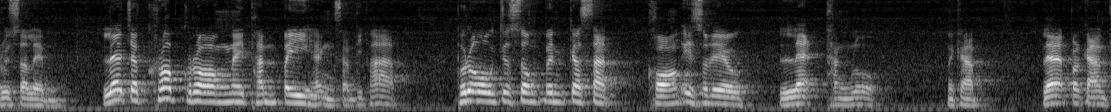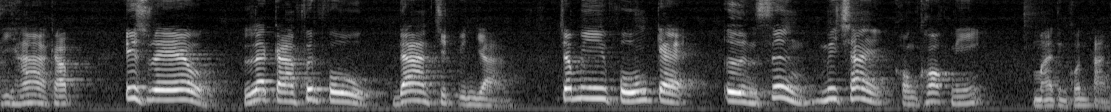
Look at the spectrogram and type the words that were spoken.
รูซาเล็ม และจะครอบครองในพันปีแห่งสันติภาพ พระองค์จะทรงเป็นกษัตริย์ของอิสราเอลและทั้งโลกนะครับ และประการที่ 5 ครับ อิสราเอลและการฟื้นฟูด้านจิตวิญญาณ จะมีฝูงแกะอื่นซึ่งไม่ใช่ของคอกนี้ หมายถึงคนต่าง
